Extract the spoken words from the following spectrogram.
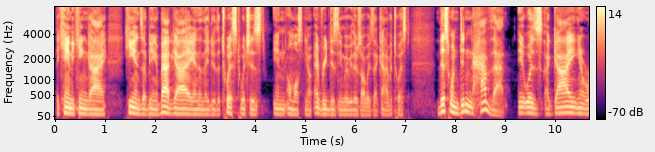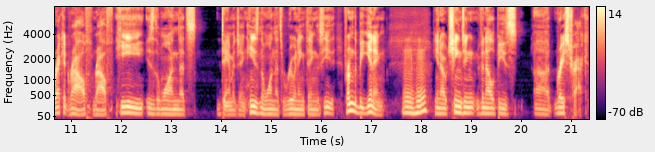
the Candy King guy. He ends up being a bad guy, and then they do the twist, which is in almost you know every Disney movie. There's always that kind of a twist. This one didn't have that. It was a guy, you know, Wreck It Ralph. Ralph. He is the one that's damaging. He's the one that's ruining things. He from the beginning. Mm-hmm. You know, changing Vanellope's uh, racetrack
